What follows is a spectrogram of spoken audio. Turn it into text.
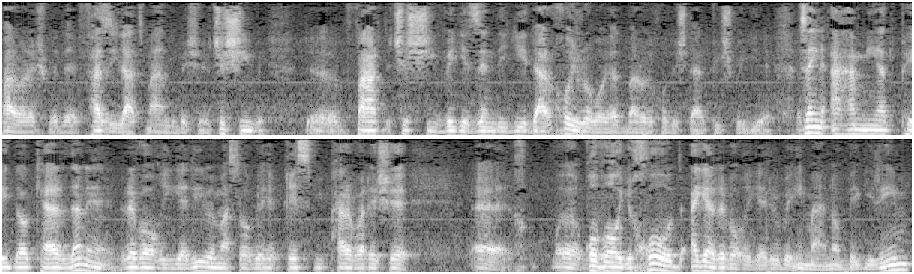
پرورش بده فضیلتمند بشه. چه شیوه فرد چه شیوه زندگی در خود رو باید برای خودش در پیش بگیره. اصلا این اهمیت پیدا کردن رواقیگری به مسابه قسمی پرورش قوای خود اگر رواقیگری رو به این معنا بگیریم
